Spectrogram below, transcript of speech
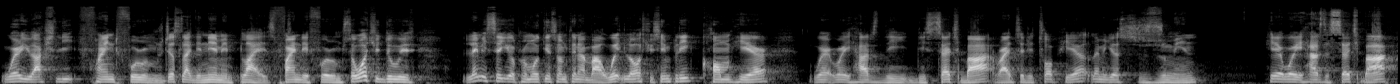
where you actually find forums, just like the name implies, find a forum. So what you do is, let me say you're promoting something about weight loss. You simply come here where, where it has the, the search bar right to the top here. Let me just zoom in here where it has the search bar,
